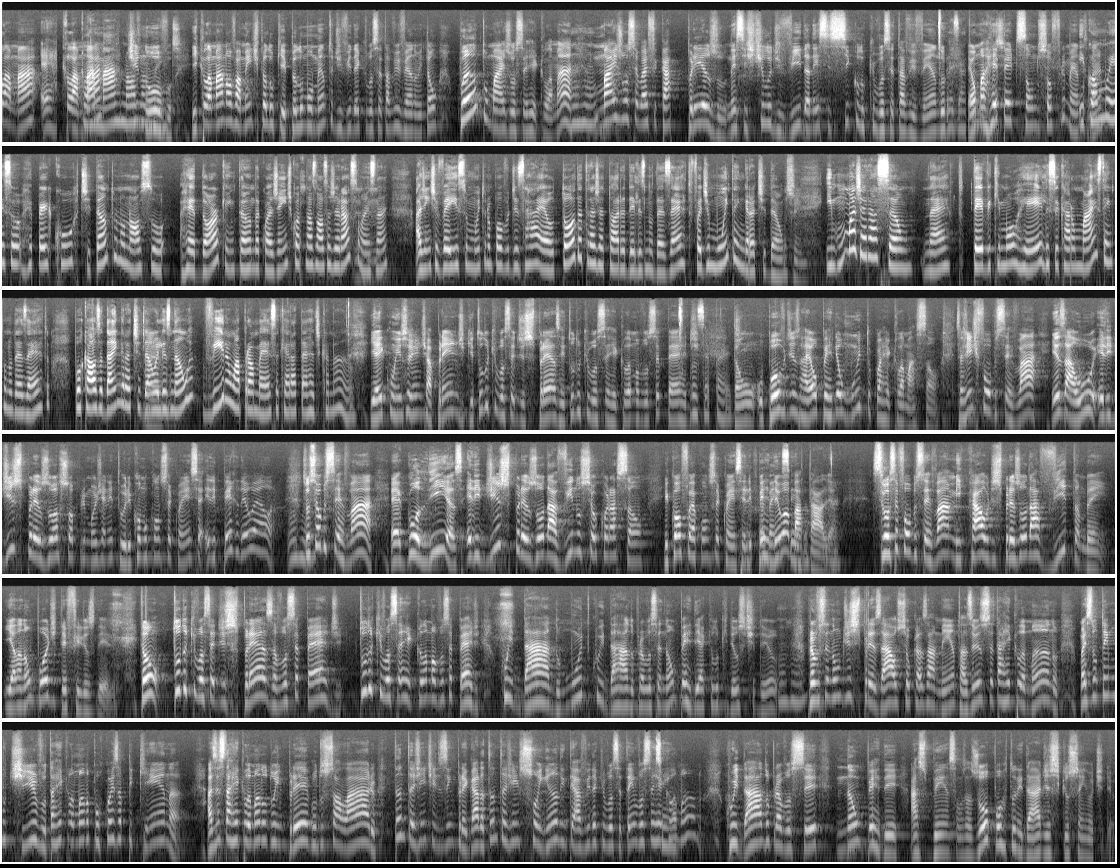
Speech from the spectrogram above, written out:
reclamar é clamar, clamar de novo. E clamar novamente pelo quê? Pelo momento de vida que você está vivendo. Então, quanto mais você reclamar, uhum. mais você vai ficar preso nesse estilo de vida, nesse ciclo que você está vivendo. Exatamente. É uma repetição do sofrimento. E né? como isso repercute tanto no nosso redor, quem anda com a gente, quanto nas nossas gerações, uhum. né? A gente vê isso muito no povo de Israel. Toda a trajetória deles no deserto foi de muita ingratidão. Sim. E uma geração, né, teve que morrer, eles ficaram mais tempo no deserto por causa da ingratidão, é. eles não viram a promessa que era a terra de Canaã. E aí com isso a gente aprende que tudo que você despreza e tudo que você reclama, você perde. Você perde. Então, o povo de Israel perdeu muito com a reclamação. Se a gente for observar, Esaú, ele desprezou a sua primogenitura e como consequência, ele perdeu ela. Uhum. Se você observar, é, Golias, ele desprezou Davi no seu coração. E qual foi a consequência? Ele perdeu a batalha. Se você for observar, Mical desprezou Davi também. E ela não pôde ter filhos dele. Então, tudo que você despreza, você perde. Tudo que você reclama, você perde. Cuidado, muito cuidado para você não perder aquilo que Deus te deu. Uhum. Para você não desprezar o seu casamento. Às vezes você está reclamando, mas não tem motivo. Está reclamando por coisa pequena. Às vezes está reclamando do emprego, do salário, tanta gente desempregada, tanta gente sonhando em ter a vida que você tem, você reclamando. Sim. Cuidado para você não perder as bênçãos, as oportunidades que o Senhor te deu.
